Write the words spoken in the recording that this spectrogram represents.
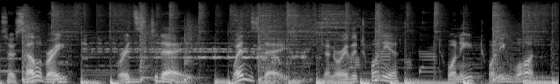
So celebrate, for it's today, Wednesday, January the 20th, 2021.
